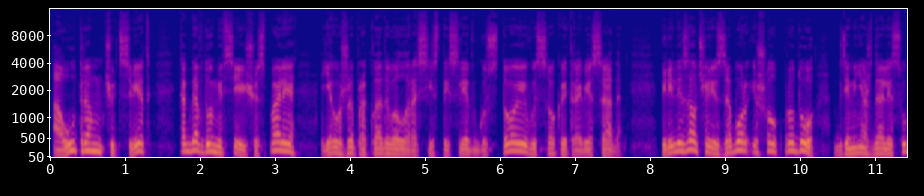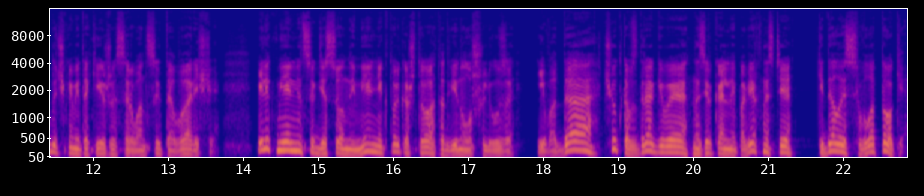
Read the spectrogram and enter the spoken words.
А утром, чуть свет, когда в доме все еще спали, я уже прокладывал расистый след в густой, высокой траве сада, перелезал через забор и шел к пруду, где меня ждали с удочками такие же сорванцы-товарищи, или к мельнице, где сонный мельник только что отодвинул шлюзы, и вода, чутко вздрагивая на зеркальной поверхности, кидалась в лотоки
